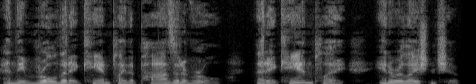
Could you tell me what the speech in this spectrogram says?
and the role that it can play, the positive role that it can play in a relationship.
